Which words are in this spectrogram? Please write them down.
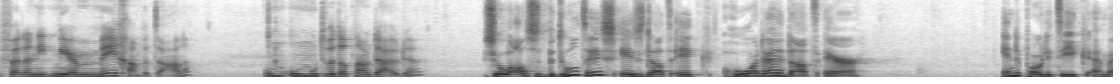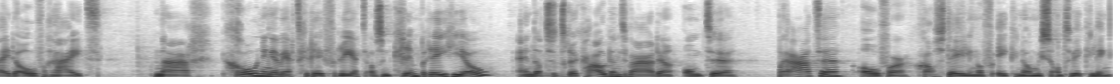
verder niet meer mee gaan betalen. Hoe, hoe moeten we dat nou duiden? zoals het bedoeld is, is dat ik hoorde dat er in de politiek en bij de overheid naar Groningen werd gerefereerd als een krimpregio. En dat ze terughoudend waren om te praten over gasdeling of economische ontwikkeling.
